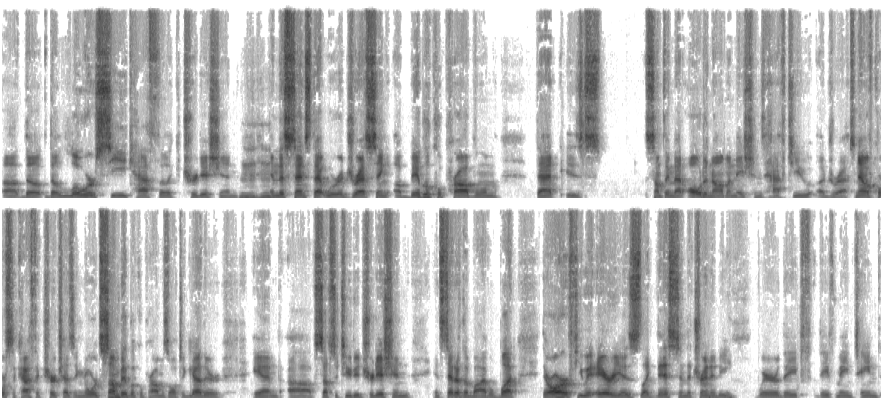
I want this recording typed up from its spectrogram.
uh, the the lower C Catholic tradition, mm-hmm. in the sense that we're addressing a biblical problem that is something that all denominations have to address. Now, of course, the Catholic Church has ignored some biblical problems altogether and uh, substituted tradition instead of the Bible. But there are a few areas like this in the Trinity where they've they've maintained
